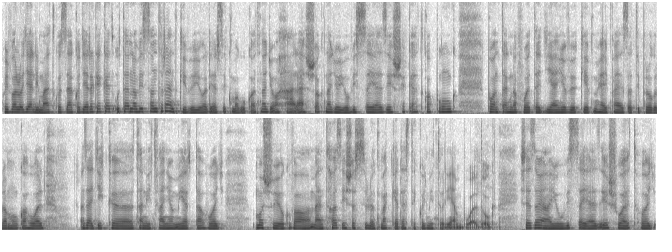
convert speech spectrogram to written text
hogy valahogy elimádkozzák a gyerekeket, utána viszont rendkívül jól érzik magukat, nagyon hálásak, nagyon jó visszajelzéseket kapunk. Pont tegnap volt egy ilyen jövőkép műhely pályázati programunk, ahol az egyik tanítványom írta, hogy mosolyogva ment haza, és a szülők megkérdezték, hogy mitől ilyen boldog. És ez olyan jó visszajelzés volt, hogy,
